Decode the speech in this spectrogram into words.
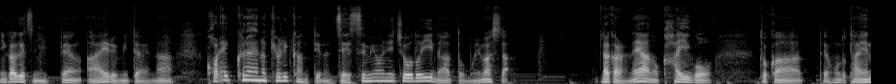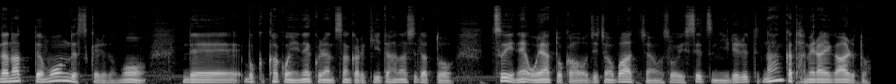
2ヶ月に一遍会えるみたいなこれくらいの距離感っていうのは絶妙にちょうどいいなと思いました。だからねあの介護とかって本当大変だなって思うんですけれどもで僕過去にねクライアントさんから聞いた話だとついね親とかおじいちゃんおばあちゃんをそういう施設に入れるってなんかためらいがあると。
